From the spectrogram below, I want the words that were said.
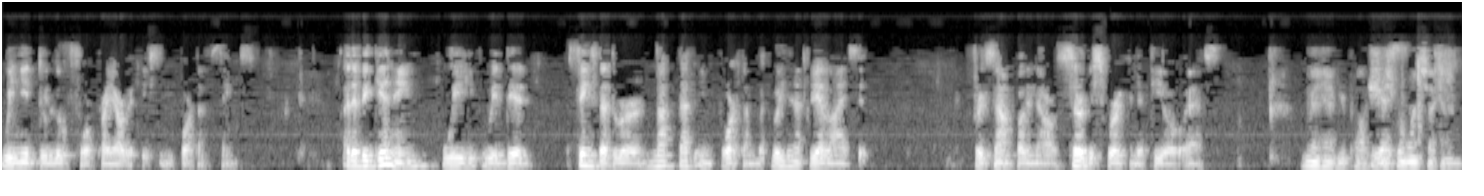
we need to look for priorities, important things. At the beginning, we we did things that were not that important, but we did not realize it. For example, in our service work in the TOS, I'm going to have you pause Yes. just for one second.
